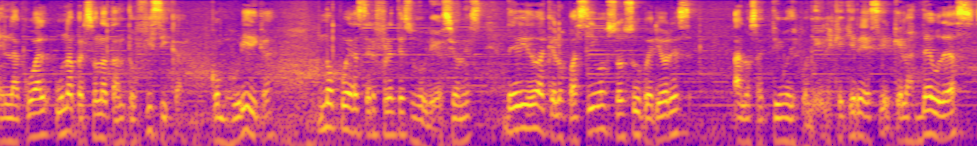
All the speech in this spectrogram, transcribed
en la cual una persona tanto física como jurídica no puede hacer frente a sus obligaciones debido a que los pasivos son superiores a los activos disponibles. ¿Qué quiere decir? Que las deudas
